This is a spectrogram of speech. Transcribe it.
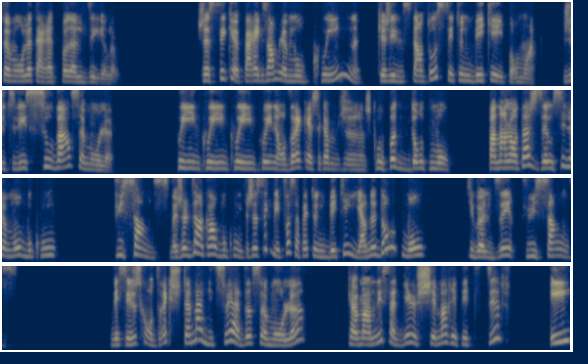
ce mot-là, t'arrêtes pas de le dire là. Je sais que, par exemple, le mot queen, que j'ai dit tantôt, c'est une béquille pour moi. J'utilise souvent ce mot-là. Queen, queen, queen, queen. On dirait que c'est comme, je, je trouve pas d'autres mots. Pendant longtemps, je disais aussi le mot beaucoup puissance. Mais je le dis encore beaucoup. Je sais que des fois, ça peut être une béquille. Il y en a d'autres mots qui veulent dire puissance. Mais c'est juste qu'on dirait que je suis tellement habituée à dire ce mot-là qu'à un moment donné, ça devient un schéma répétitif et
